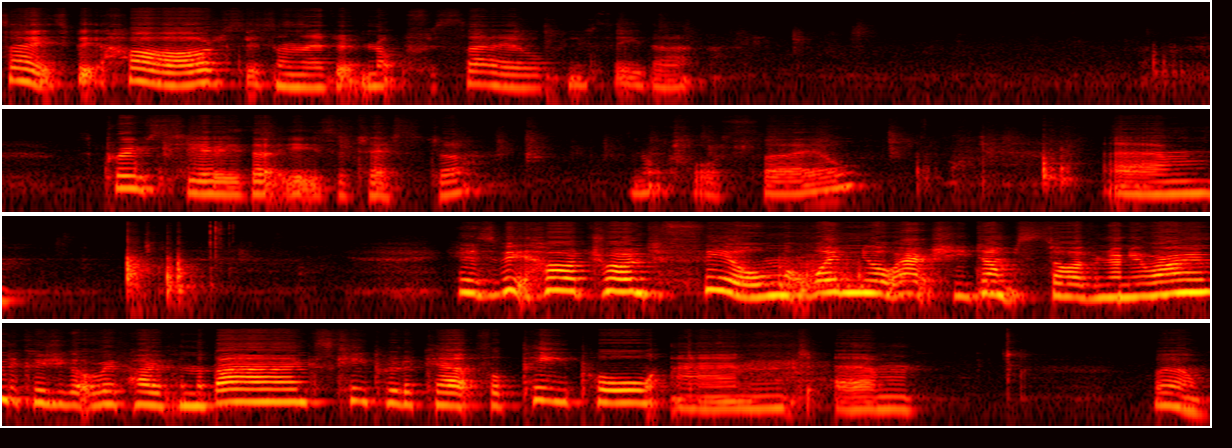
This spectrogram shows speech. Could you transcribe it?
So it's a bit hard. It says on there, not for sale. Can you see that? It proves to you that it is a tester not for sale. Um, it's a bit hard trying to film when you're actually dumpster diving on your own because you've got to rip open the bags, keep a lookout for people and, um, well,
